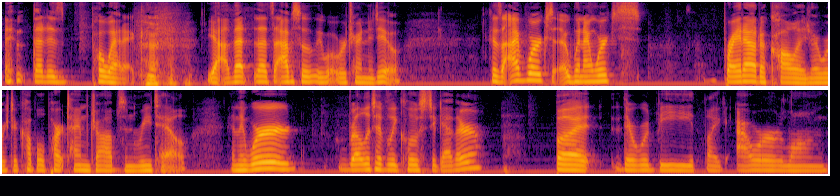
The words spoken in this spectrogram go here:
that is poetic. Yeah that that's absolutely what we're trying to do. Because i've worked when i worked right out of college i worked a couple part-time jobs in retail and they were relatively close together but there would be like hour long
